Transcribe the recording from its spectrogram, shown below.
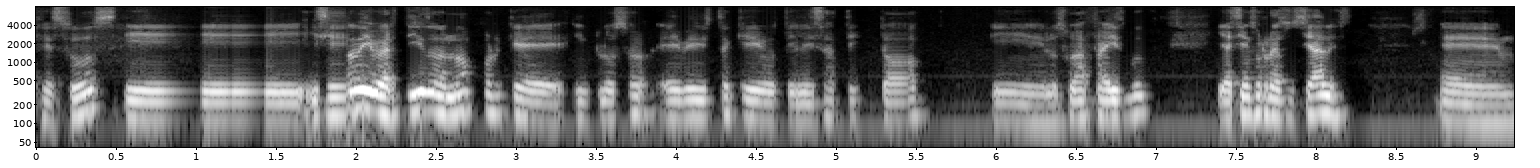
Jesús y, y, siendo divertido, ¿no? Porque incluso he visto que utiliza TikTok y lo sube a Facebook y así en sus redes sociales. Eh,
